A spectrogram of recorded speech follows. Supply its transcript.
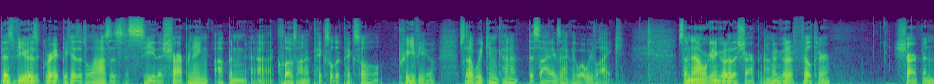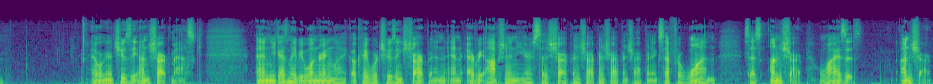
this view is great because it allows us to see the sharpening up and uh, close on a pixel-to-pixel preview so that we can kind of decide exactly what we like. So now we're going to go to the sharpen. I'm going to go to Filter, Sharpen, and we're going to choose the Unsharp mask. And you guys may be wondering like, okay, we're choosing sharpen and every option in here says sharpen, sharpen, sharpen, sharpen, except for one says unsharp. Why is it unsharp?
